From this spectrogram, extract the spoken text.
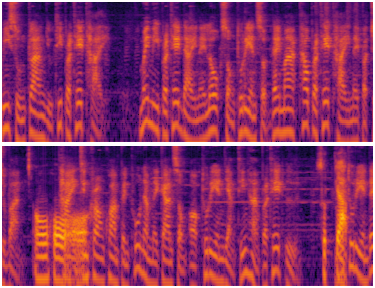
มีศูนย์กลางอยู่ที่ประเทศไทย ไม่มีประเทศใดในโลกส่งทุเรียนสดได้มากเท่าประเทศไทยในปัจจุบัน โอ้โห ไทยจึงครองความเป็นผู้นำในการส่งออกทุเรียนอย่างทิ้งห่างประเทศอื่นสุดยและอดทุเรียนได้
